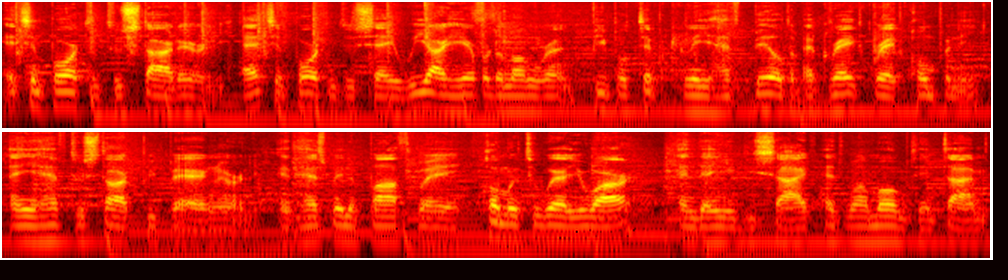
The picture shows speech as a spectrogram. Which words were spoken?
it's important to start early. It's important to say we are here for the long run. People typically have built a great, great company and you have to start preparing early. It has been a pathway coming to where you are and then you decide at one moment in time,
